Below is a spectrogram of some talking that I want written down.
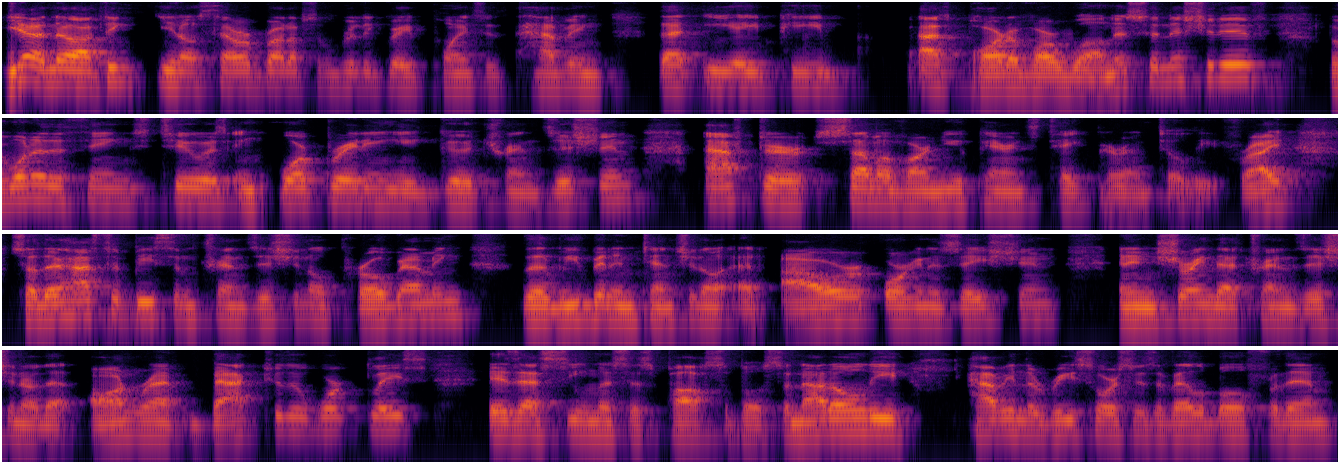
Yeah, no, I think you know Sarah brought up some really great points. Is having that EAP as part of our wellness initiative. But one of the things too is incorporating a good transition after some of our new parents take parental leave, right? So there has to be some transitional programming that we've been intentional at our organization and ensuring that transition or that on ramp back to the workplace is as seamless as possible. So not only having the resources available for them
